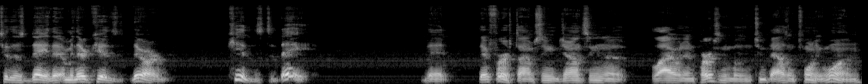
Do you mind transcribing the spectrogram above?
To this day, they, I mean, their kids. There are kids today that their first time seeing John Cena live and in person was in 2021,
